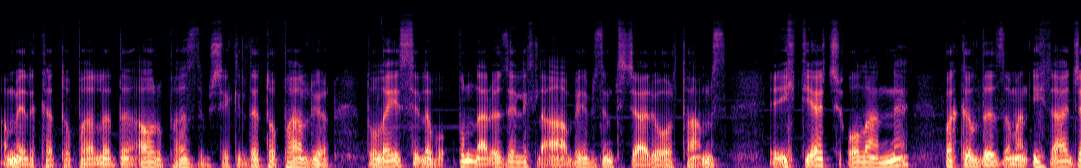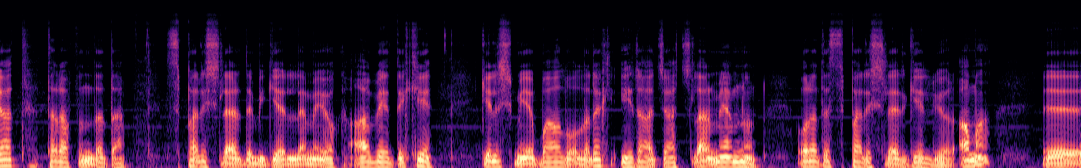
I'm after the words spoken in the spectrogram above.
Amerika toparladı, Avrupa hızlı bir şekilde toparlıyor. Dolayısıyla bunlar özellikle AB bizim ticari ortağımız e, ihtiyaç olan ne? Bakıldığı zaman ihracat tarafında da siparişlerde bir gerileme yok. AB'deki gelişmeye bağlı olarak ihracatçılar memnun. Orada siparişler geliyor ama e,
